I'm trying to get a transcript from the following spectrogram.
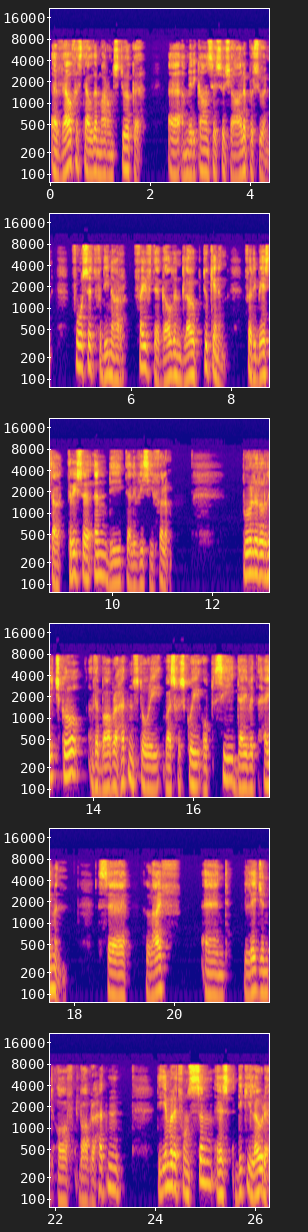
een welgestelde maar ontstoke uh, Amerikaanse sociale persoon. Fawcett verdien haar vijfde Golden Globe toekenning vir die beste actrice in die televisiefilm. Poor Little Rich Girl, The Barbara Hutton Story, was geskoei op C. David Heyman, sy Life and Legend of Barbara Hutton. Die een wat het vir ons sing is Dickie Laude.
